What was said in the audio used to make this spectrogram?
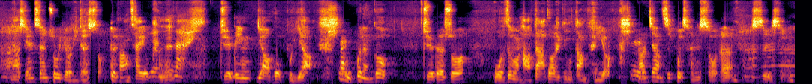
啊。你要先伸出友谊的手，对方才有可能决定要或不要。那你不能够觉得说我这么好，大家都来跟我当朋友，然后这样是不成熟的事情。啊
